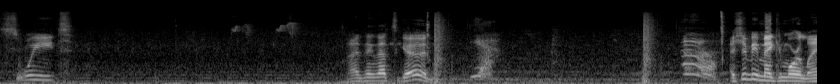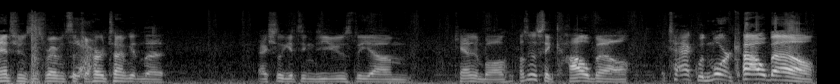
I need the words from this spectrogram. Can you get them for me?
Sweet. I think that's good. Yeah. I should be making more lanterns since we're having such a hard time getting the actually getting to use the um, cannonball. I was gonna say cowbell. Attack with more cowbell.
